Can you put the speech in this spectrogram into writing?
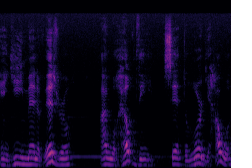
and ye men of Israel, I will help thee," saith the Lord Yahweh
